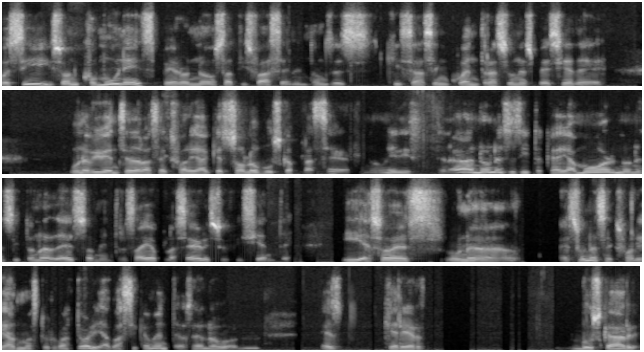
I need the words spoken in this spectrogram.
pues sí, son comunes, pero no satisfacen. Entonces quizás encuentras una especie de, una vivencia de la sexualidad que solo busca placer, ¿no? Y dicen, ah, no necesito que haya amor, no necesito nada de eso, mientras haya placer es suficiente. Y eso es una, es una sexualidad masturbatoria, básicamente, o sea, es querer buscar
